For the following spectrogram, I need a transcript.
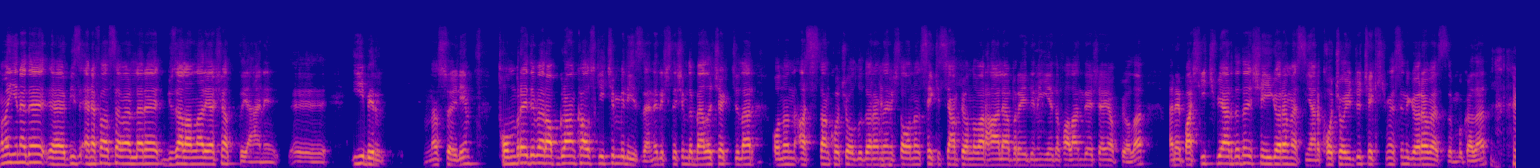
Ama yine de e, biz NFL severlere güzel anlar yaşattı yani. E, iyi bir nasıl söyleyeyim Tom Brady ve Rob Gronkowski için bile izlenir. İşte şimdi Belichick'ciler onun asistan koç olduğu dönemden işte onun 8 şampiyonluğu var hala Brady'nin 7 falan diye şey yapıyorlar. Hani başka hiçbir yerde de şeyi göremezsin. Yani koç oyuncu çekişmesini göremezsin bu kadar.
